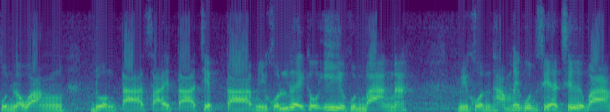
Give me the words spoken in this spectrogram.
คุณระวังดวงตาสายตาเจ็บตา มีคนเลื่อยเก้าอี้คุณบ้างนะ มีคนทำให้คุณเสียชื่อบ้าง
